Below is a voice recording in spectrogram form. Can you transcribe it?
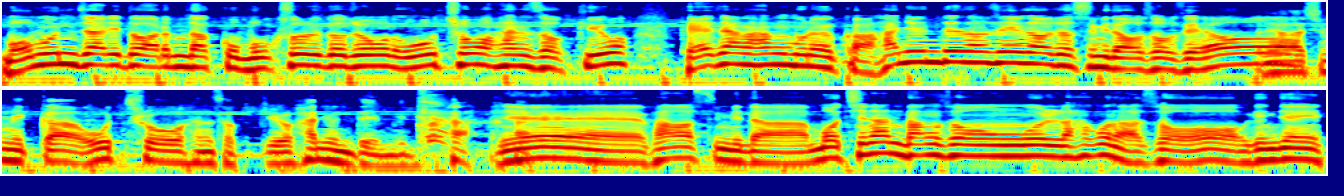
머문 자리도 아름답고 목소리도 좋은 5초 한석규 대장학문외과 한윤대 선생님 나오셨습니다. 어서 오세요. 안녕하십니까. 5초 한석규 한윤대입니다. 예, 반갑습니다. 뭐, 지난 방송을 하고 나서 굉장히,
